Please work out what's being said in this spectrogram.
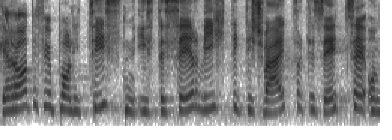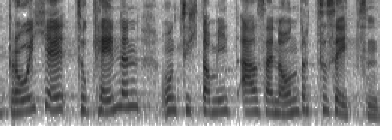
Gerade für Polizisten ist es sehr wichtig, die Schweizer Gesetze und Bräuche zu kennen und sich damit auseinanderzusetzen.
